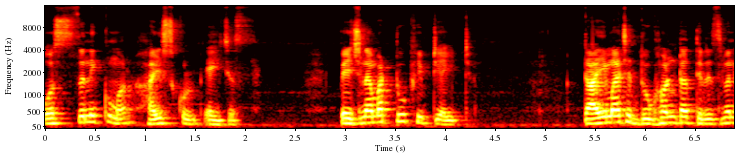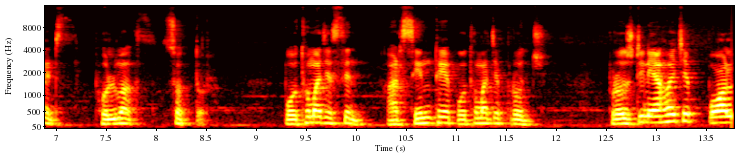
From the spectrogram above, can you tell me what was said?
Ashwini Kumar high school HS page number two fifty eight time আছে দু ঘণ্টা তিরিশ মিনিট ফুল মার্কস সত্তর। প্রথম আছে সিন, আর সিন থেকে প্রথম আছে প্রোজ। প্রোজটি নেওয়া হয়েছে পল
